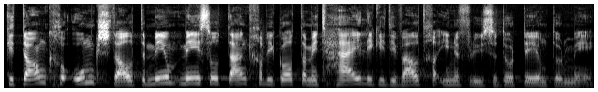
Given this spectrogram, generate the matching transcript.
Gedanken umgestalten, mehr und mehr so denken wie Gott, damit Heilig in die Welt kann durch die und durch mich.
